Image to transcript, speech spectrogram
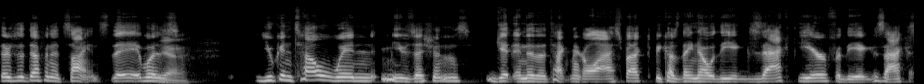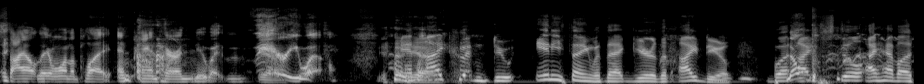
There's a definite science. It was Yeah. You can tell when musicians get into the technical aspect because they know the exact gear for the exact style they want to play, and Pantera knew it very well. and Yeah. I couldn't do anything with that gear that I do. But I still I have a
